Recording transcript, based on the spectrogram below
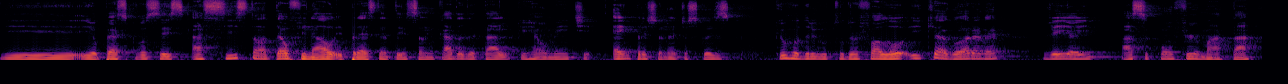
E eu peço que vocês assistam até o final e prestem atenção em cada detalhe, que realmente é impressionante as coisas que o Rodrigo Tudor falou e que agora, né, veio aí a se confirmar, tá?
